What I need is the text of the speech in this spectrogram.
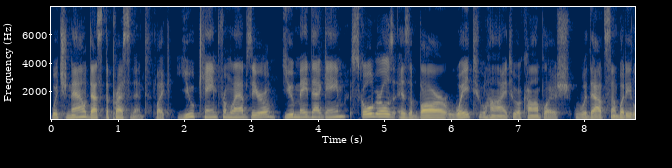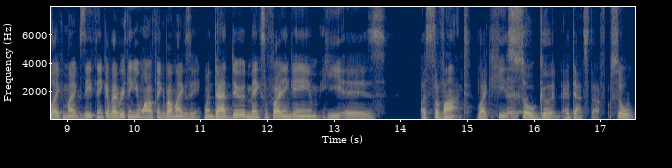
which now that's the precedent. Like you came from Lab Zero, you made that game. Skullgirls is a bar way too high to accomplish without somebody like Mike Z. Think of everything you want to think about Mike Z. When that dude makes a fighting game, he is a savant. Like he is so good at that stuff. So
